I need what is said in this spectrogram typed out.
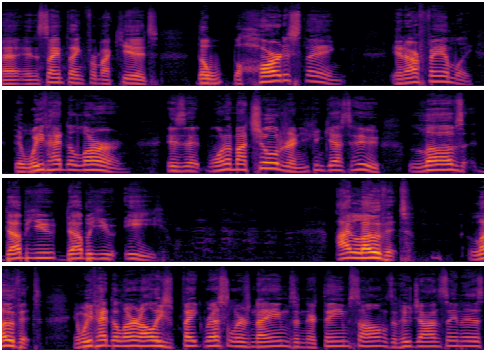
Uh, and the same thing for my kids. The the hardest thing in our family that we've had to learn is that one of my children, you can guess who, loves WWE. I loathe it. Loathe it. And we've had to learn all these fake wrestlers' names and their theme songs and who John Cena is.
